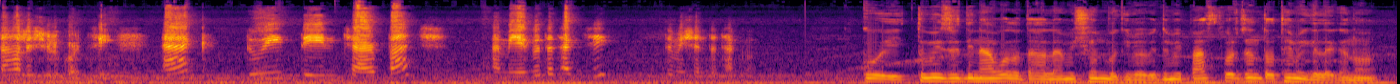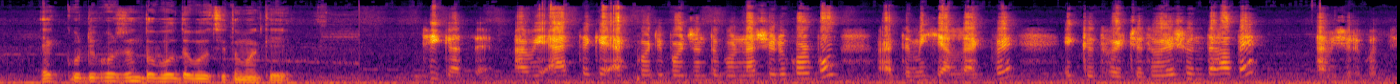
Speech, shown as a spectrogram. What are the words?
তাহলে শুরু করছি। এক দুই তিন চার পাঁচ। আমি এগোতে থাকছি তুমি শুনতে থাকো। কই তুমি যদি না বলো তাহলে আমি শুনব কীভাবে? তুমি পাঁচ পর্যন্ত থেমে গেলে কেন? এক কোটি পর্যন্ত বলতে বলছি তোমাকে। ঠিক আছে আমি এক থেকে এক কোটি পর্যন্ত গুণনা শুরু করব আর তুমি খেয়াল রাখবে একটু ধৈর্য ধরে শুনতে হবে আমি শুরু করছি।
